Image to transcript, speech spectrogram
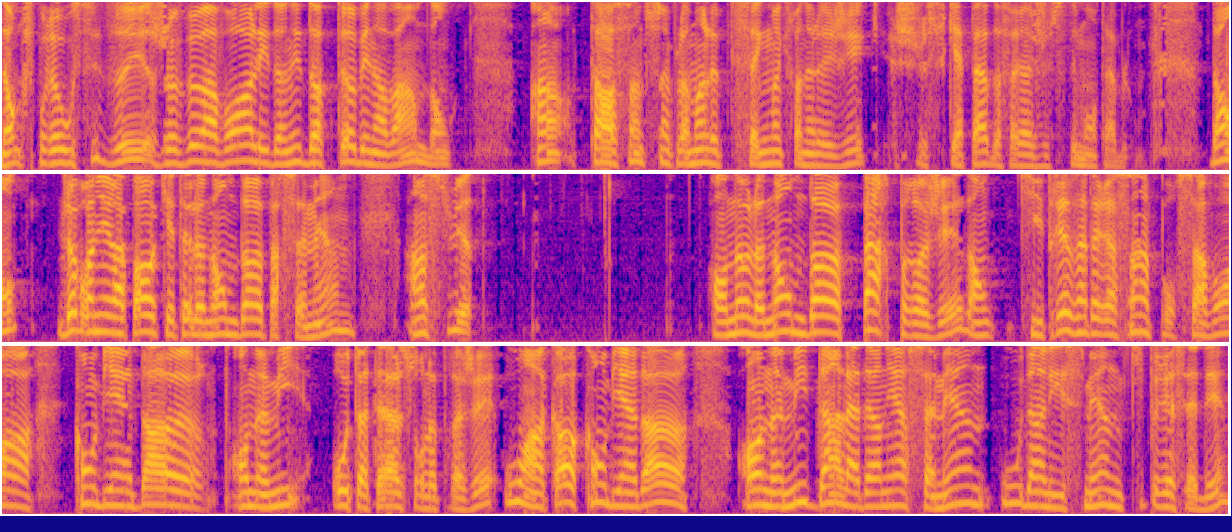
Donc, je pourrais aussi dire, je veux avoir les données d'octobre et novembre. Donc, en tassant tout simplement le petit segment chronologique, je suis capable de faire ajuster mon tableau. Donc, le premier rapport qui était le nombre d'heures par semaine. Ensuite, on a le nombre d'heures par projet, donc qui est très intéressant pour savoir combien d'heures on a mis au total sur le projet ou encore combien d'heures on a mis dans la dernière semaine ou dans les semaines qui précédaient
